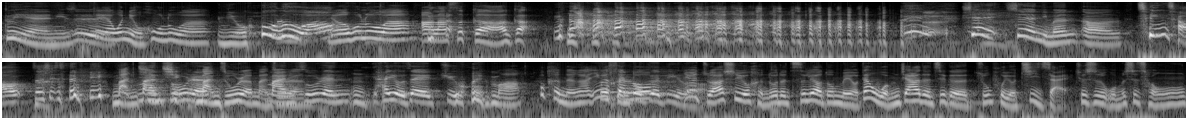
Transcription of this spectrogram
对耶，你是对呀、我钮祜禄啊，钮祜禄哦。钮祜禄啊，阿拉斯嘎嘎。现在现在你们呃清朝这些这批 满满族人满族人，满族人，还有在聚会吗？不可能啊，因为很多，因为主要是有很多的资料都没有。但我们家的这个族谱有记载，就是我们是从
